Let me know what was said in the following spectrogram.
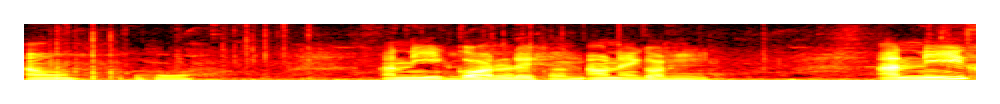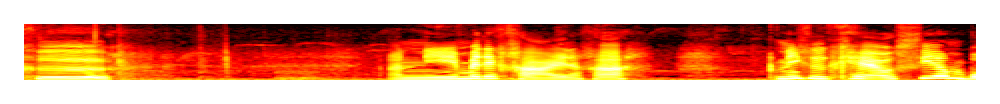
เอา โอ้โห อันนี้ก่อนเลย เอาไหนก่อน อันนี้คือ อันนี้ไม่ได้ขายนะคะ นี่คือแคลเซียมโบ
